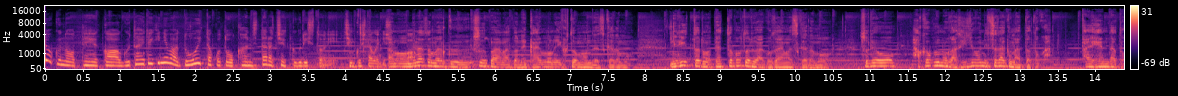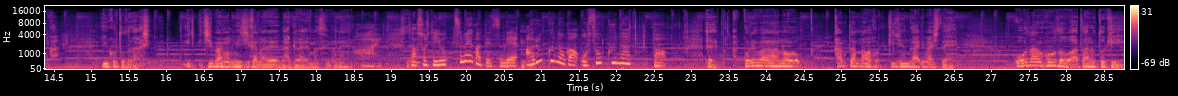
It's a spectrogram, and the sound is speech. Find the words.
力の低下具体的にはどういったことを感じたらチェックリストにチェックした方がいいでしょうか？あの皆様よくスーパーなどに買い物に行くと思うんですけども2リットルのペットボトルがございますけどもそれを運ぶのが非常に辛くなったとか大変だとかいうことが一番身近な例で挙げられますよね。はい。さあそして4つ目がですね、うん、歩くのが遅くなった。えこれはあの簡単な基準がありまして横断歩道を渡る時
